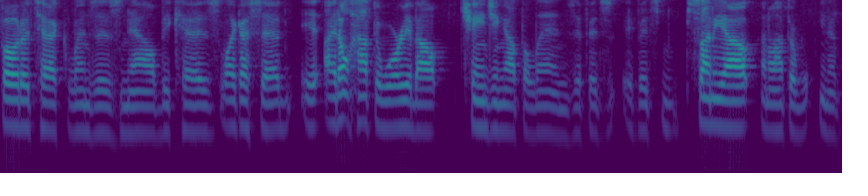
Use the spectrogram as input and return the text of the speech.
Fototec lenses now because, like I said, it, I don't have to worry about changing out the lens. If it's if it's sunny out, I don't have to you know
